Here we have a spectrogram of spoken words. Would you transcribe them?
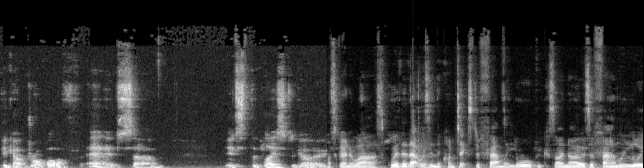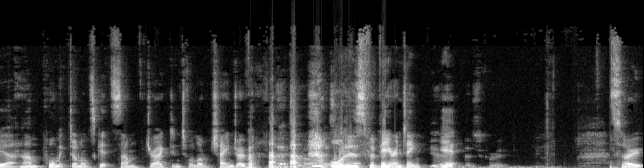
pick-up drop-off, and it's um, it's the place to go. I was going to ask whether that was in the context of family law because I know as a family lawyer, um, poor McDonald's gets um, dragged into a lot of changeover right, orders right. for parenting. Yeah, Yeah. that's correct. So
